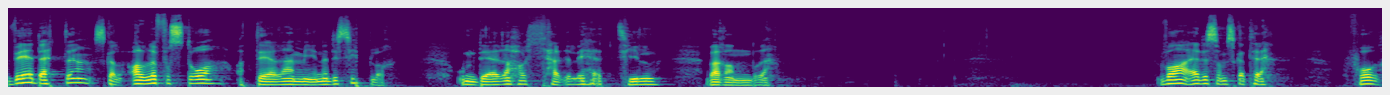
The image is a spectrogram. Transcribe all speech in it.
Ved dette skal alle forstå at dere er mine disipler, om dere har kjærlighet til hverandre. Hva er det som skal til for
